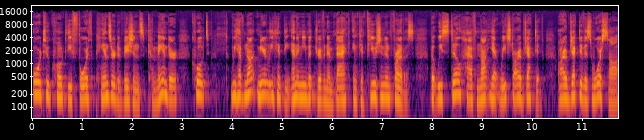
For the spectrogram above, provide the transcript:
Or to quote the 4th Panzer Division's commander, quote, we have not merely hit the enemy but driven him back in confusion in front of us, but we still have not yet reached our objective. Our objective is Warsaw,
